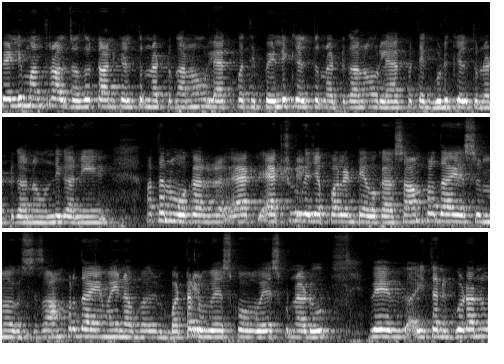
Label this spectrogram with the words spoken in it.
పెళ్ళి మంత్రాలు చదవటానికి వెళ్తున్నట్టుగాను లేకపోతే పెళ్ళికి వెళ్తున్నట్టుగాను లేకపోతే గుడికి వెళ్తున్నట్టుగాను ఉంది కానీ అతను ఒక యాక్చువల్గా చెప్పాలంటే ఒక సాంప్రదాయ సాంప్రదాయమైన బట్టలు వేసుకో వేసుకున్నాడు. వే ఇతనికి కూడాను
